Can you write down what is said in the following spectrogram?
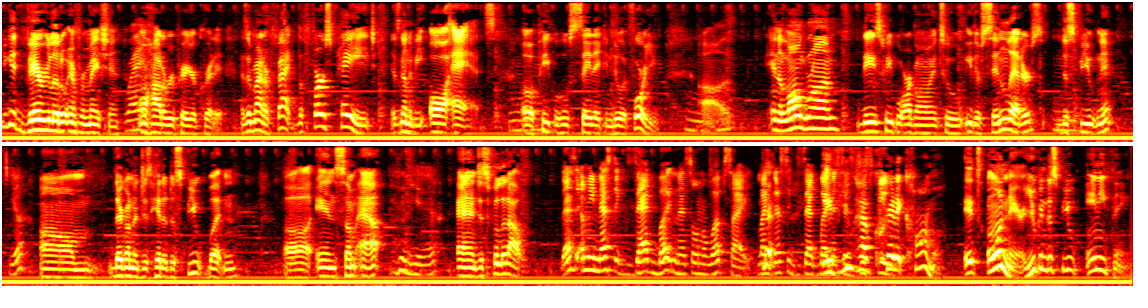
you get very little information Right. on how to repair your credit as a matter of fact the first page is going to be all ads of people who say they can do it for you uh, in the long run these people are going to either send letters disputing it yep. um, they're gonna just hit a dispute button uh, in some app yeah. and just fill it out. That's I mean that's the exact button that's on the website. Like Yeah. that's the exact button. If that you have dispute. Credit Karma, it's on there. You can dispute anything,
